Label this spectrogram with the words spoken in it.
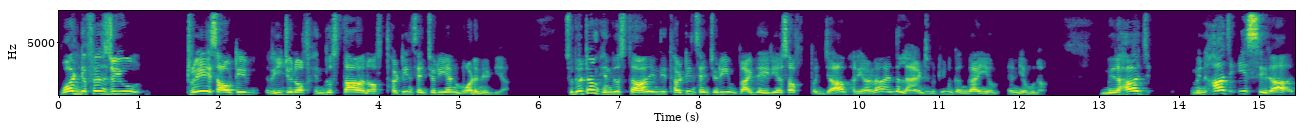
What difference do you trace out in region of Hindustan of 13th century and modern India? So the term Hindustan in the 13th century implied the areas of Punjab, Haryana and the lands between Ganga and Yamuna. Mirhaj, Minhaj-i-Siraj,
